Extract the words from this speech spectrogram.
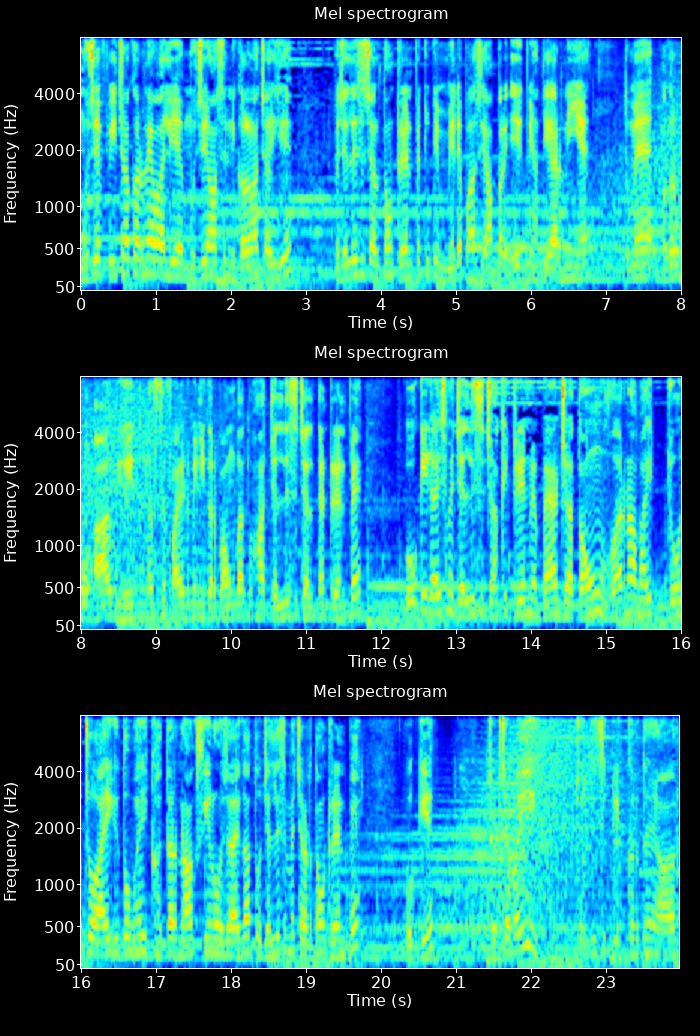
मुझे पीछा करने वाली है। मुझे यहाँ से निकलना चाहिए। मैं जल्दी से चलता हूँ ट्रेन पे क्योंकि मेरे पास यहाँ पर एक भी हथियार नहीं है। तो मैं, अगर वो आ भी गई तो मैं उससे फाइट भी नहीं कर पाऊँगा। तो हाँ जल्दी से चलते हैं ट्रेन पे। ओके गाइस मैं जल्दी से जाके ट्रेन में बैठ जाता हूँ। वरना भाई जो आएगी तो भाई खतरनाक सीन हो जाएगा। तो जल्दी से मैं चढ़ता हूँ ट्रेन पे। ओके चढ़ जा भाई। जल्दी से क्लिक कर दें यार।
